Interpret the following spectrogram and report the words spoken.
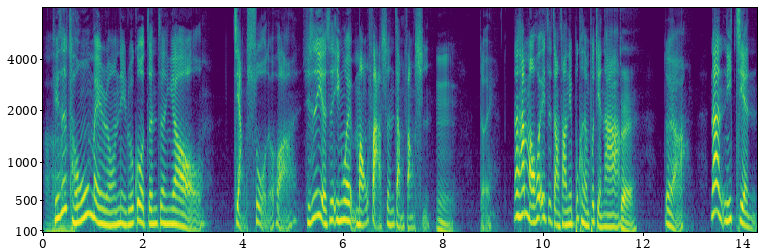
啊其实宠物美容，你如果真正要讲述的话，其实也是因为毛发生长方式。嗯，对，那它毛会一直长长，你不可能不剪它、啊。对，对啊，那你剪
